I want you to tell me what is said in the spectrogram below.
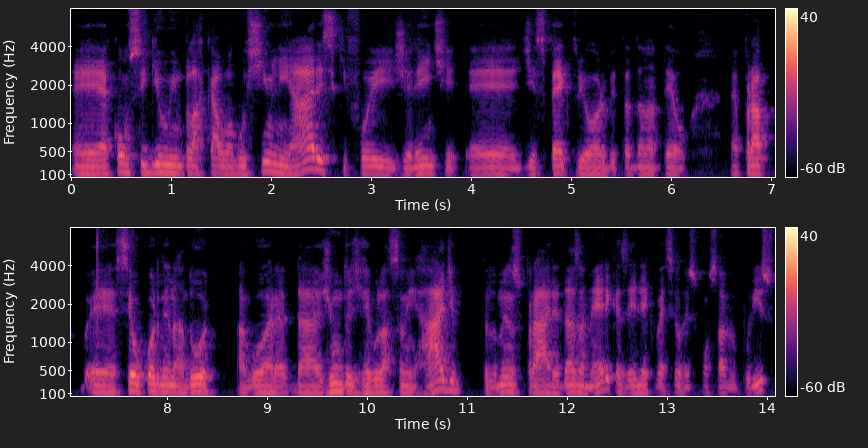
é, conseguiu emplacar o Agostinho Linhares, que foi gerente é, de espectro e órbita da Anatel, é, para é, ser o coordenador agora da Junta de Regulação em Rádio, pelo menos para a área das Américas, ele é que vai ser o responsável por isso.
